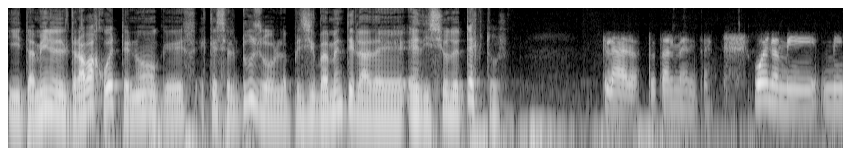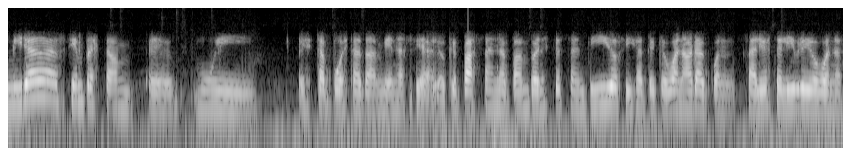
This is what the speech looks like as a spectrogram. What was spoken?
y también el trabajo este, ¿no? Que es, que es el tuyo, principalmente la de edición de textos. Claro, totalmente. Bueno, mi, mi mirada siempre está eh, muy está puesta también hacia lo que pasa en La Pampa en este sentido. Fíjate que, bueno, ahora cuando salió este libro, digo, bueno,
